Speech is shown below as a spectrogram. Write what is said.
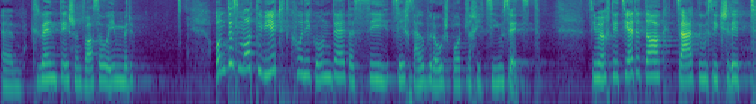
ähm, gerannt ist und was auch immer. Und das motiviert die Kunigunde, dass sie sich selber auch sportliche Ziele setzt. Sie möchte jetzt jeden Tag 10.000 Schritte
